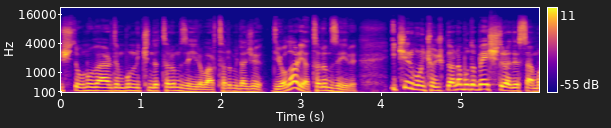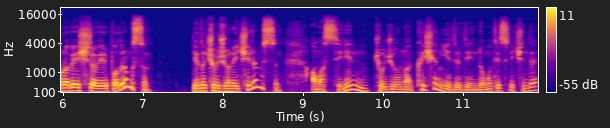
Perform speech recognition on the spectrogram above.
işte bunu verdim bunun içinde tarım zehri var tarım ilacı diyorlar ya tarım zehri. İçir bunu çocuklarına bu da 5 lira desen buna 5 lira verip alır mısın? Ya da çocuğuna içirir misin? Ama senin çocuğuna kışın yedirdiğin domatesin içinde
